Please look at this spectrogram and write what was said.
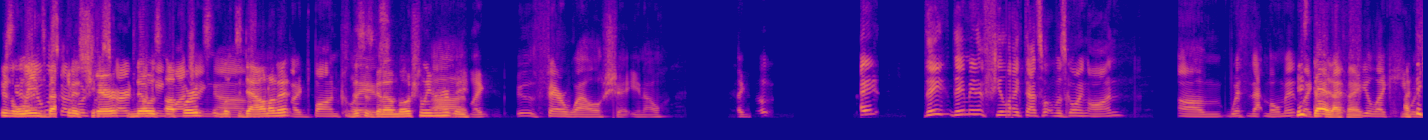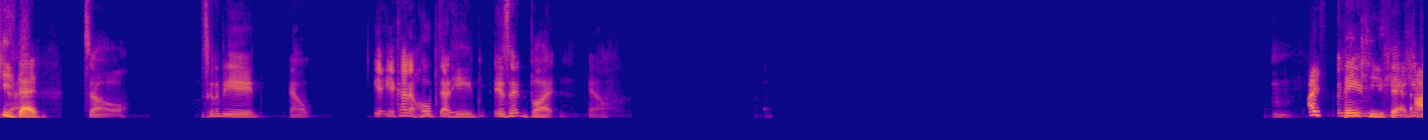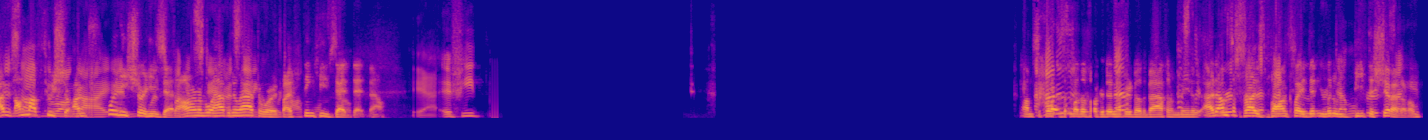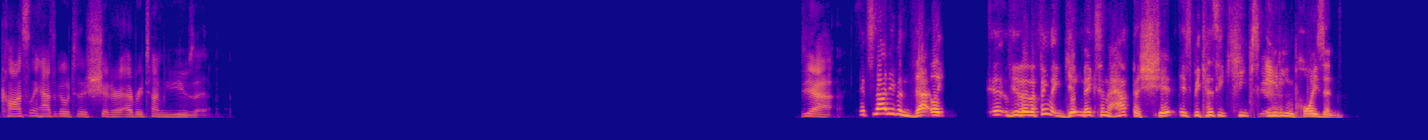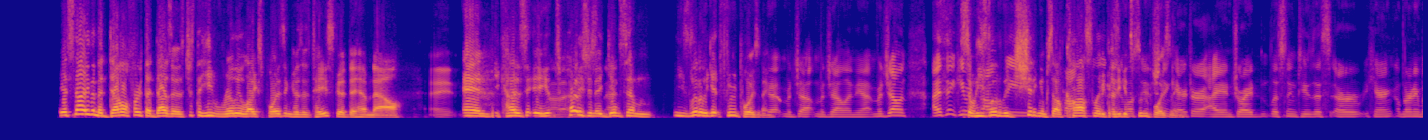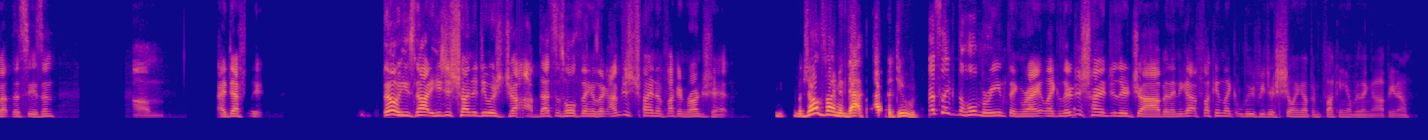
Just Yeah, leans back in his chair, nose upwards, watching, looks um, down on it. like Bon Clay's, This is gonna emotionally hurt uh, me. Like farewell shit, you know. Like uh, I, they they made it feel like that's what was going on. Um, with that moment, He's like, dead, I think. Feel like he I was think he's dead. So it's gonna be, you know, you, you kind of hope that he isn't, but you know. I think mean, he's he- dead. he I'm, I'm not too sure. I'm pretty sure he's dead. I don't remember what happened to him afterwards, but I think he's dead. so- Dead now. Yeah, if he I'm surprised the motherfucker didn't have to go to the bathroom. The I, I'm surprised Bon Clay didn't literally beat the shit out of You him. constantly have to go to the shitter every time you use it. Yeah, It's not even that. Like it, the, the thing that get, makes him have to shit is because he keeps Yeah. eating poison. It's not even the devil fruit that does it. It's just that he really likes poison because it tastes good to him now, and, and because it's that's poison, it gives him. He's literally get food poisoning. yeah, Magell- Magellan. Yeah, Magellan. I think he. So he's literally shitting himself constantly because he gets food poisoning. Character I enjoyed listening to this or hearing, learning about this season. Um, I definitely. No, he's not. He's just trying to do his job. That's his whole thing. Is like I'm just trying to fucking run shit. Magellan's not even that bad of a dude. That's like the whole Marine thing, right? Like they're just trying to do their job, and then you got fucking like Luffy just showing up and fucking everything up, you know.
